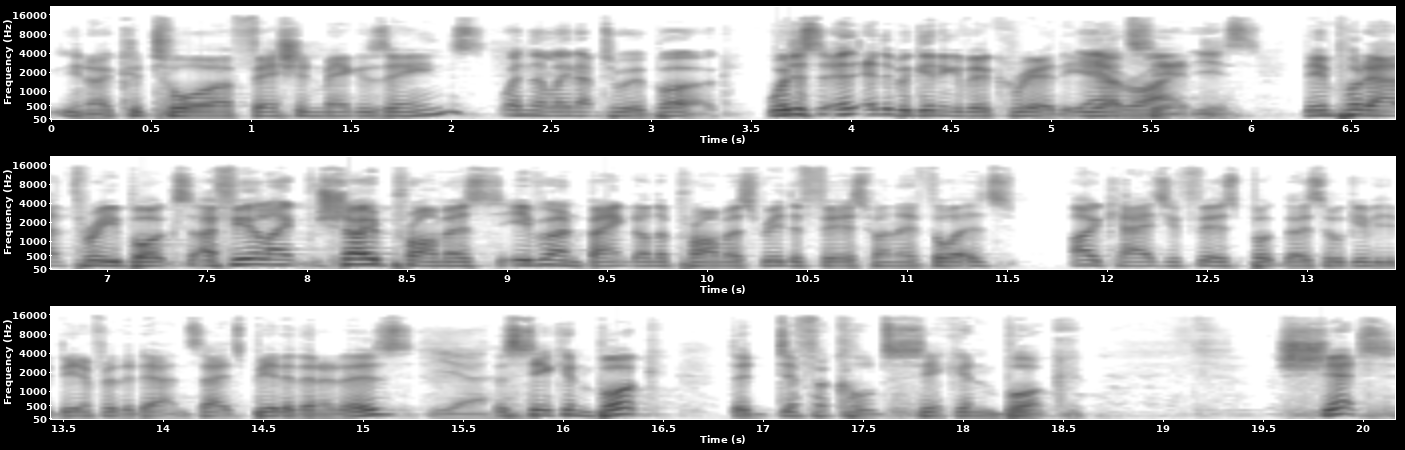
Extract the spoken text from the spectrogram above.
you know, couture fashion magazines. When the lead up to her book. Well, just at, at the beginning of her career, at the Yeah, outset. right, yes. Then put out three books. I feel like showed promise. Everyone banked on the promise. Read the first one. They thought it's okay. It's your first book though, so we'll give you the benefit of the doubt and say it's better than it is. Yeah. The second book, the difficult second book. Shit.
